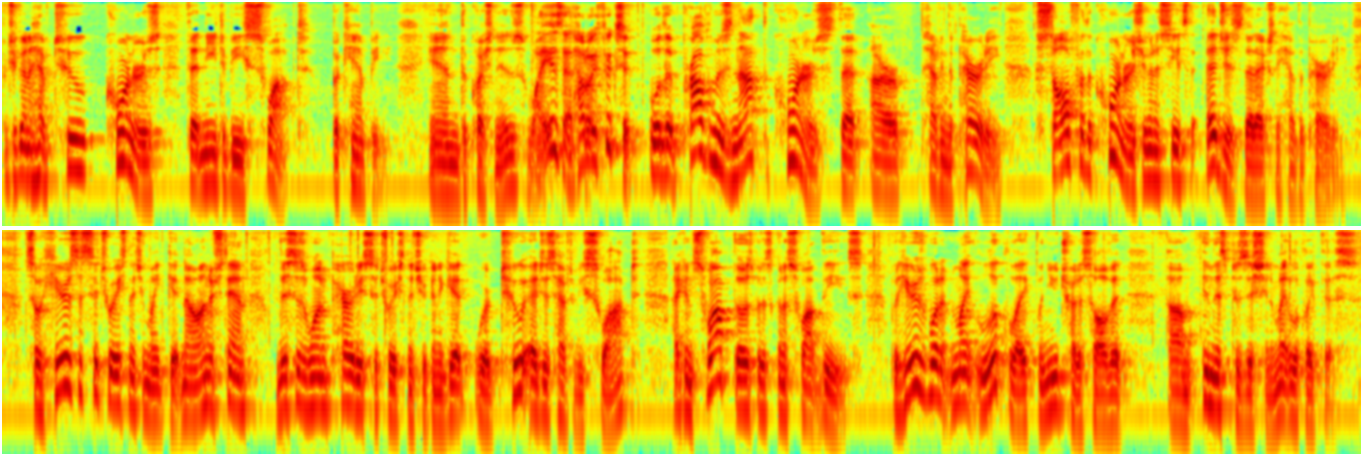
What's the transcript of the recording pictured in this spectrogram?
but you're going to have two corners that need to be swapped but can't be. And the question is, why is that? How do I fix it? Well, the problem is not the corners that are having the parity. Solve for the corners, you're going to see it's the edges that actually have the parity. So here's the situation that you might get. Now understand, this is one parity situation that you're going to get where two edges have to be swapped. I can swap those, but it's going to swap these. But here's what it might look like when you try to solve it um, in this position. It might look like this.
